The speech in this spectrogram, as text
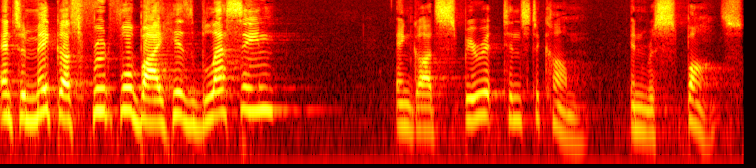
and to make us fruitful by His blessing. And God's Spirit tends to come in response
